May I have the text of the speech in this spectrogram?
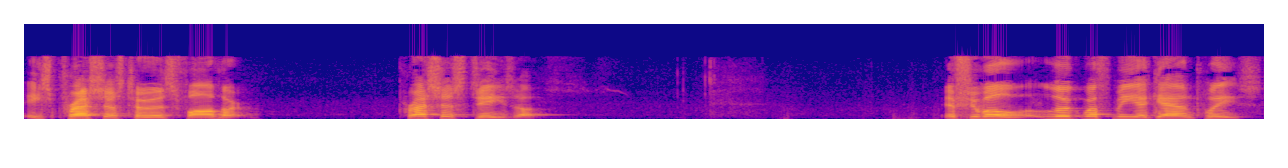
He's precious to His Father. Precious Jesus. If you will, look with me again, please,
